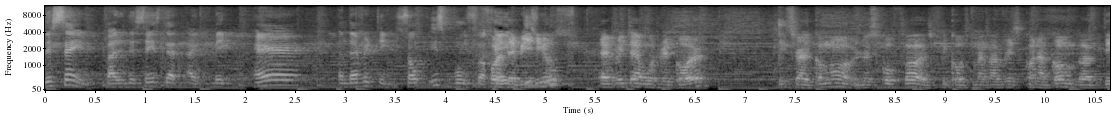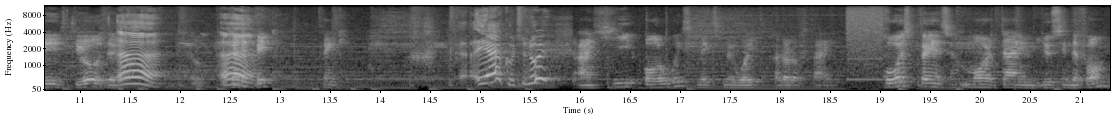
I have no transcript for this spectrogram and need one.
the same. But in the sense that I make hair and everything. So it's both, okay? For the It's videos, every time we record, it's like, come on, let's go fast because my family is gonna come back, this, the other. Ah, Can I uh. speak? Thank you. yeah, continue. and he always makes me wait a lot of time. Who spends more time using the phone?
